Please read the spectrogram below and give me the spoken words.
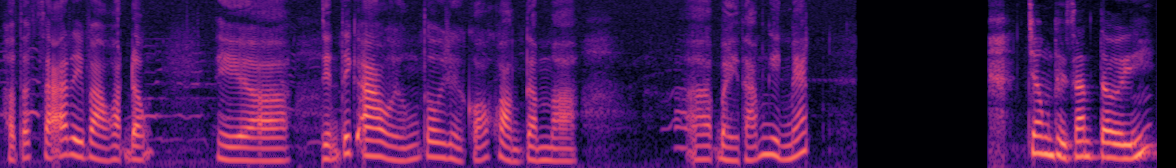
hợp tác xã đi vào hoạt động thì diện tích ao của chúng tôi thì có khoảng tầm bảy tám nghìn mét trong thời gian tới,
